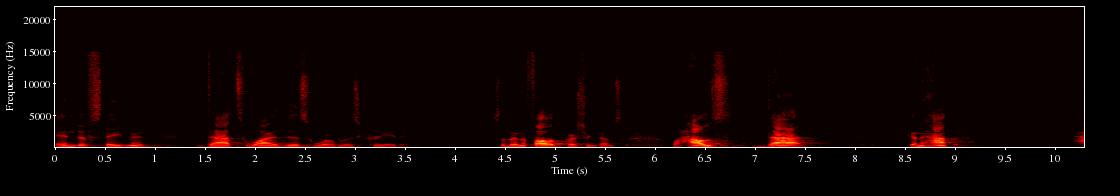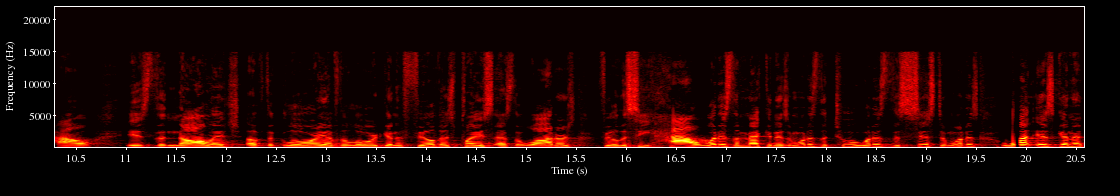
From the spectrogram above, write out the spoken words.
End of statement. That's why this world was created. So then a follow up question comes well, how's that going to happen? How is the knowledge of the glory of the Lord going to fill this place as the waters fill the sea? How? What is the mechanism? What is the tool? What is the system? What is what is going to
